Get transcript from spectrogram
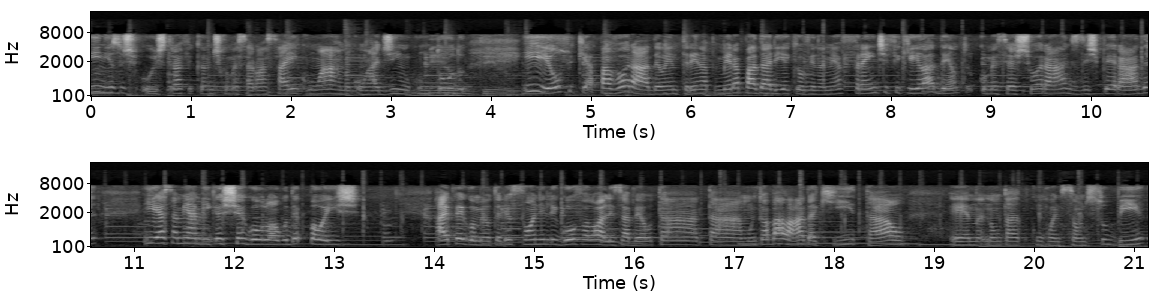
E nisso os, os traficantes começaram a sair com arma, com radinho, com Meu tudo. Deus. E eu fiquei apavorada. Eu entrei na primeira padaria que eu vi na minha frente, fiquei lá dentro, comecei a chorar, desesperada. E essa minha amiga chegou logo depois. Aí pegou meu telefone, ligou falou: Olha, Isabel tá, tá muito abalada aqui e tal, é, não tá com condição de subir.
